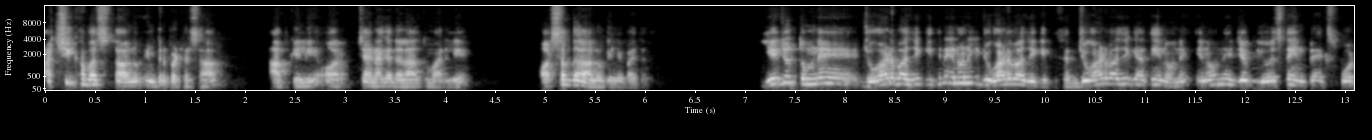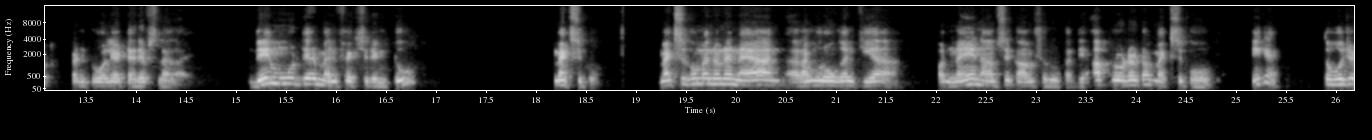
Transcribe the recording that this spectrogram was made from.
अच्छी खबर तालु इंटरप्रेटर साहब आपके लिए और चाइना के दलाल तुम्हारे लिए और सब दलालों के लिए बाय ये जो तुमने जुगाड़बाजी की थी ना, इन्होंने जुगाड़बाजी की थी सर जुगाड़बाजी क्या थी इन्होंने? इन्होंने जब यूएस ने इन पे एक्सपोर्ट कंट्रोल या टेरिफ्स लगाए they move their manufacturing to Mexico Mexico में इन्होंने नया रंग रोगन किया और नए नाम से काम शुरू कर दिया। अब प्रोडक्ट ऑफ़ मैक्सिको हो गया ठीक है? तो वो जो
